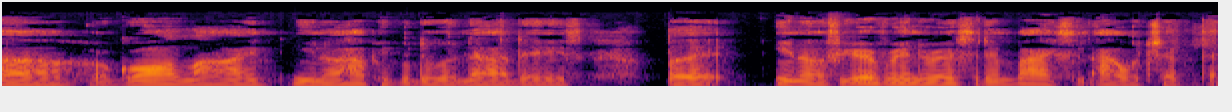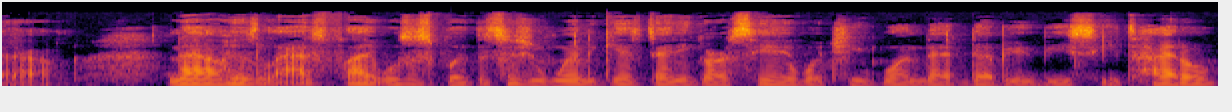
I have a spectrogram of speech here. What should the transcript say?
uh, or go online. You know how people do it nowadays. But you know, if you're ever interested in boxing, I would check that out. Now, his last fight was a split decision win against Danny Garcia, which he won that WBC title.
